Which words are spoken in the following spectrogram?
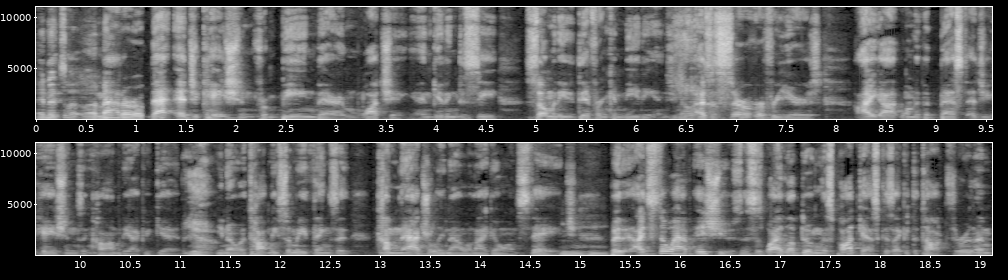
And it's a, a matter of that education from being there and watching and getting to see so many different comedians. You know, Yeah. as a server for years, I got one of the best educations in comedy I could get. Yeah. You know, it taught me so many things that come naturally now when I go on stage. Mm-hmm. But I still have issues. This is why I love doing this podcast because I get to talk through them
